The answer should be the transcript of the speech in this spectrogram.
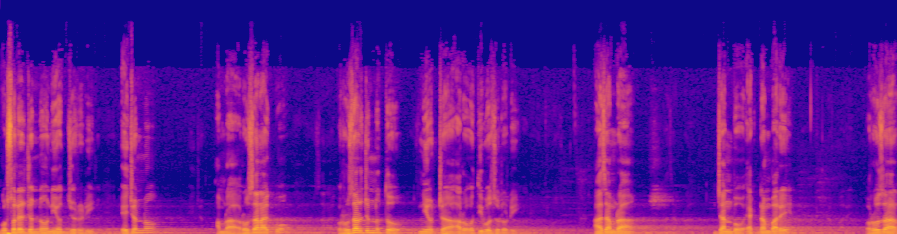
গোসলের জন্য নিয়ত জরুরি। এই জন্য আমরা রোজা রাখব। রোজার জন্য তো নিয়তটা আরও অতীব জরুরি। আজ আমরা জানব, এক নম্বরে রোজার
